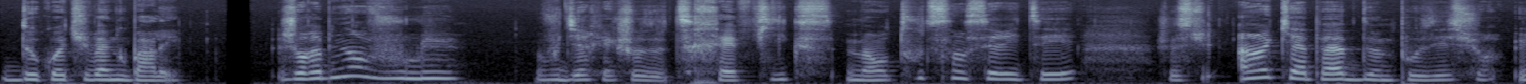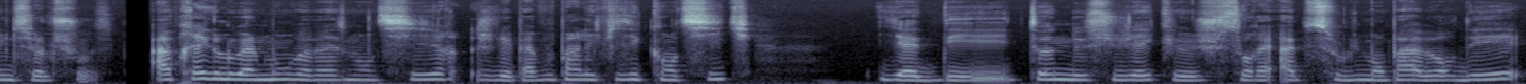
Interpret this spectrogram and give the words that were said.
de quoi tu vas nous parler? J'aurais bien voulu vous dire quelque chose de très fixe, mais en toute sincérité, je suis incapable de me poser sur une seule chose. Après, globalement, on va pas se mentir, je vais pas vous parler physique quantique. Il y a des tonnes de sujets que je saurais absolument pas aborder.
